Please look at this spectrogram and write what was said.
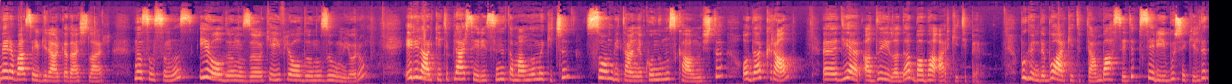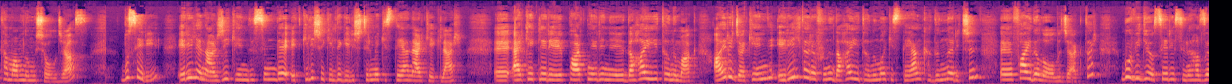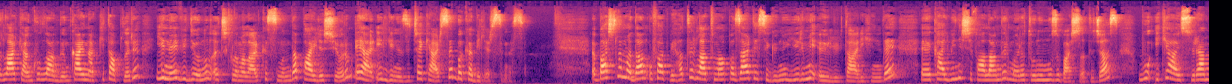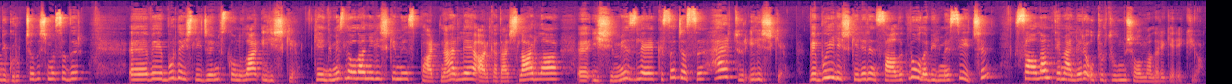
Merhaba sevgili arkadaşlar. Nasılsınız? İyi olduğunuzu, keyifli olduğunuzu umuyorum. Eril Arketipler serisini tamamlamak için son bir tane konumuz kalmıştı. O da kral, Ee, diğer adıyla da baba arketipi. Bugün de bu arketipten bahsedip seriyi bu şekilde tamamlamış olacağız. Bu seri eril enerjiyi kendisinde etkili şekilde geliştirmek isteyen erkekler, e, erkekleri, partnerini daha iyi tanımak, ayrıca kendi eril tarafını daha iyi tanımak isteyen kadınlar için e, faydalı olacaktır. Bu video serisini hazırlarken kullandığım kaynak kitapları yine videonun açıklamalar kısmında paylaşıyorum. Eğer ilginizi çekerse bakabilirsiniz. Başlamadan ufak bir hatırlatma. Pazartesi günü 20 Eylül tarihinde e, Kalbini Şifalandır maratonumuzu başlatacağız. Bu iki ay süren bir grup çalışmasıdır. E, ve burada işleyeceğimiz konular ilişki. Kendimizle olan ilişkimiz, partnerle, arkadaşlarla, e, işimizle, kısacası her tür ilişki. Ve bu ilişkilerin sağlıklı olabilmesi için sağlam temellere oturtulmuş olmaları gerekiyor.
